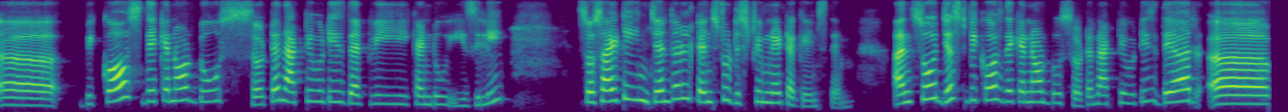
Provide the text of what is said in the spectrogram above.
uh, because they cannot do certain activities that we can do easily society in general tends to discriminate against them and so just because they cannot do certain activities they are uh,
